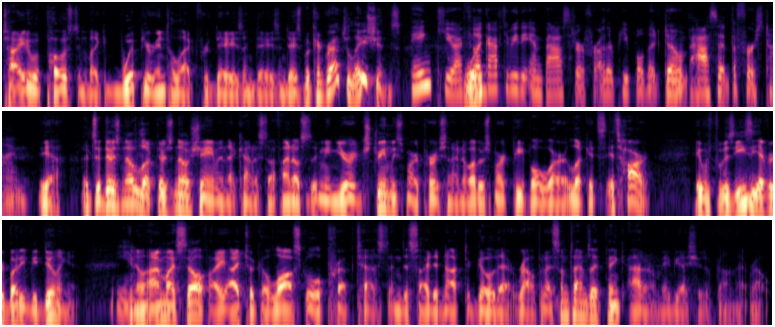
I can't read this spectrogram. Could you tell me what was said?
tie you to a post and like whip your intellect for days and days and days. But congratulations. Thank you. I feel What like I have to be the ambassador for other people that don't pass it the first time. Yeah, it's there's no look, there's no shame in that kind of stuff. I know. I mean, you're an extremely smart person. I know other smart people where look, it's it's hard. If it was easy, everybody'd be doing it. You know, I myself, I, I took a law school prep test and decided not to go that route. But I sometimes I think I don't know, maybe I should have gone that route.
